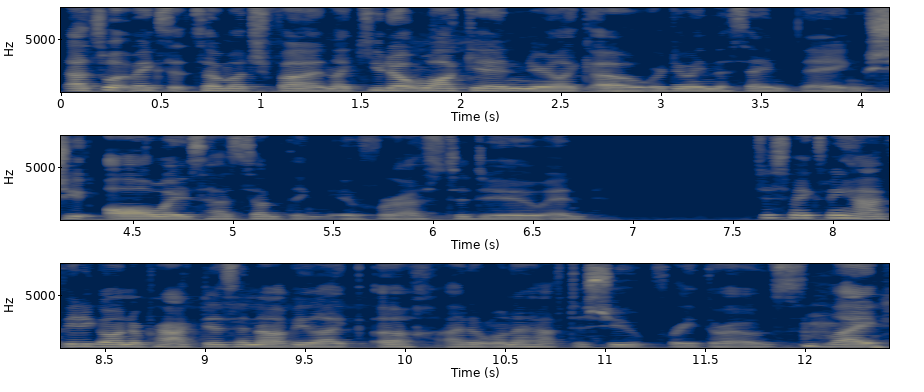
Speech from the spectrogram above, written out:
that's what makes it so much fun. Like you don't walk in and you're like, oh, we're doing the same thing. She always has something new for us to do, and it just makes me happy to go into practice and not be like, ugh, I don't want to have to shoot free throws. Like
